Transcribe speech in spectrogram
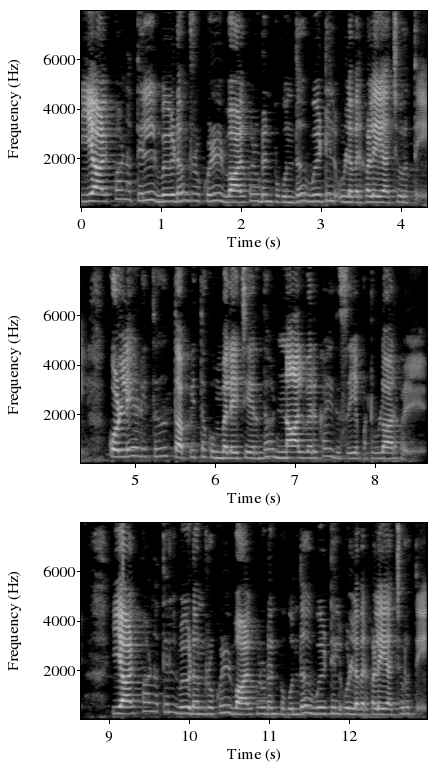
யாழ்ப்பாணத்தில் வீடொன்றுக்குள் வாள்களுடன் புகுந்து வீட்டில் உள்ளவர்களை அச்சுறுத்தி கொள்ளையடித்து தப்பித்த கும்பலைச் சேர்ந்த நால்வர் கைது செய்யப்பட்டுள்ளார்கள். யாழ்ப்பாணத்தில் வீடொன்றுக்குள் வாள்களுடன் புகுந்து வீட்டில் உள்ளவர்களை அச்சுறுத்தி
